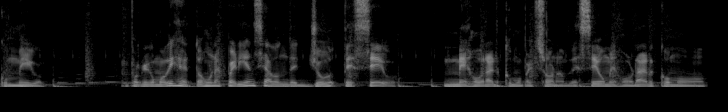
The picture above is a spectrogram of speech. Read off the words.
conmigo. Porque como dije, esto es una experiencia donde yo deseo mejorar como persona, deseo mejorar como,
